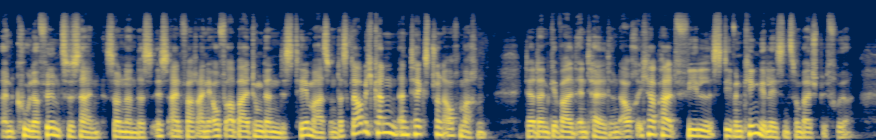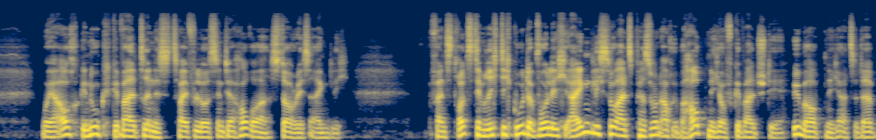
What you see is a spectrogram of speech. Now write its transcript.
ein cooler Film zu sein, sondern das ist einfach eine Aufarbeitung dann des Themas. Und das, glaube ich, kann ein Text schon auch machen, der dann Gewalt enthält. Und auch ich habe halt viel Stephen King gelesen, zum Beispiel früher, wo ja auch genug Gewalt drin ist. Zweifellos sind ja Horror-Stories eigentlich fand es trotzdem richtig gut, obwohl ich eigentlich so als Person auch überhaupt nicht auf Gewalt stehe. Überhaupt nicht. Also da,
